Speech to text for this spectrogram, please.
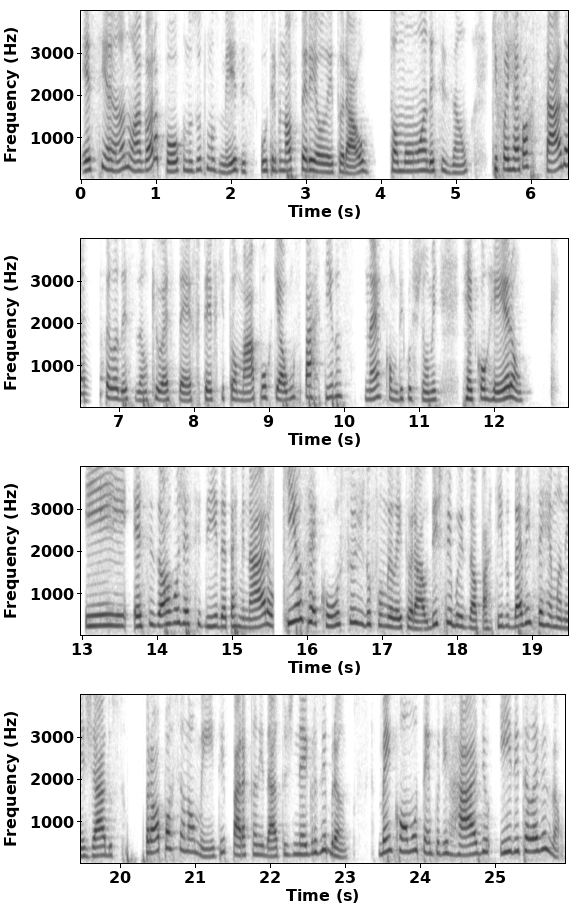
Esse ano, agora há pouco, nos últimos meses, o Tribunal Superior Eleitoral tomou uma decisão que foi reforçada pela decisão que o STF teve que tomar, porque alguns partidos, né, como de costume, recorreram e esses órgãos de decidir determinaram que os recursos do fundo eleitoral distribuídos ao partido devem ser remanejados proporcionalmente para candidatos negros e brancos bem como o tempo de rádio e de televisão.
